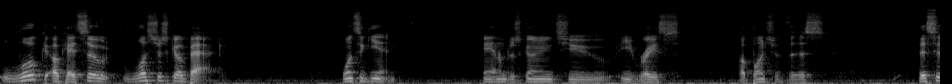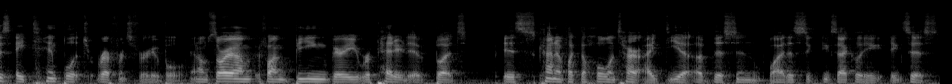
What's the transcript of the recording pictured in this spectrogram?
look okay so let's just go back. Once again and i'm just going to erase a bunch of this. This is a template reference variable and i'm sorry if i'm being very repetitive but is kind of like the whole entire idea of this and why this exactly exists.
